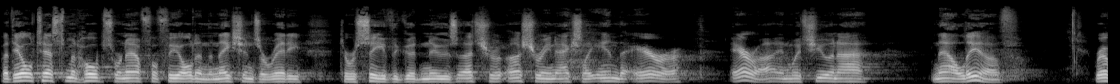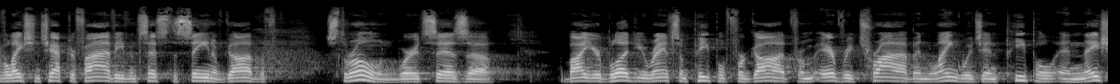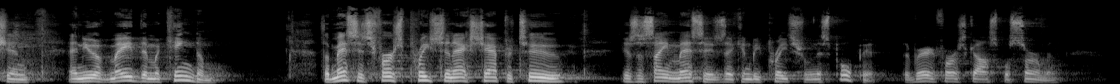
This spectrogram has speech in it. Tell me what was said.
But the Old Testament hopes were now fulfilled and the nations are ready to receive the good news, ushering actually in the era, era in which you and I now live. Revelation chapter 5 even sets the scene of God's throne where it says, uh, by your blood you ransom people for God from every tribe and language and people and nation and you have made them a kingdom. The message first preached in Acts chapter 2 is the same message that can be preached from this pulpit. The very first gospel sermon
